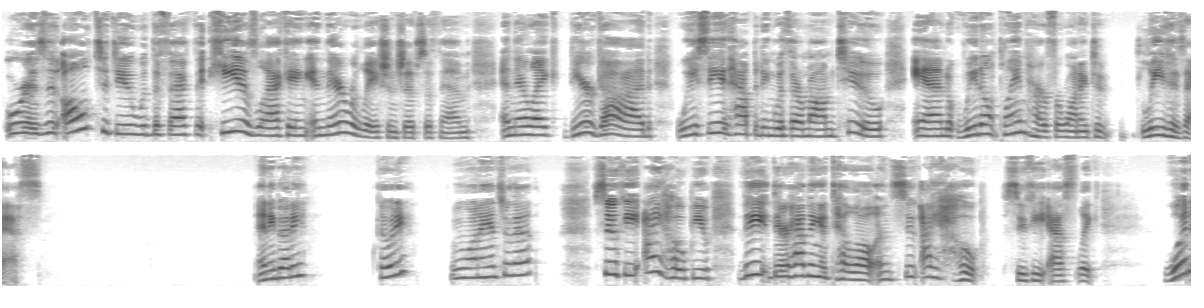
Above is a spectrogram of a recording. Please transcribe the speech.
Or is it all to do with the fact that he is lacking in their relationships with them? And they're like, Dear God, we see it happening with our mom too, and we don't blame her for wanting to leave his ass. Anybody? Kody? We want to answer that? Suki, I hope you they they're having a tell all and Su I hope Suki asks like what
